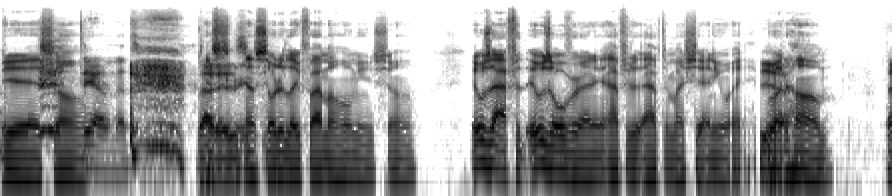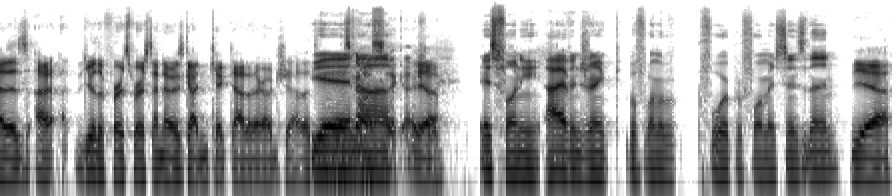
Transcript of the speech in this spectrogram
yeah, so Damn, that's That is. and so did like five of my homies. So it was after it was over any- after after my shit anyway. Yeah. But um, That is. I, you're the first person I know who's gotten kicked out of their own show. That's yeah, kind of nah, sick. Actually. Yeah. it's funny. I haven't drank before before performance since then. Yeah.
